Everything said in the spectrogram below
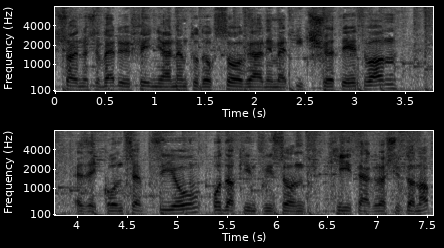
Sajnos a verőfényjel nem tudok szolgálni, mert itt sötét van. Ez egy koncepció, odakint viszont hétágra süt a nap,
